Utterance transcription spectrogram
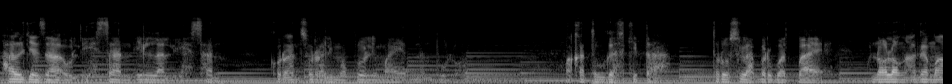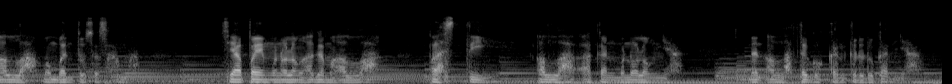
Hal jazaul ihsan illal ihsan. Quran surah 55 ayat 60. Maka tugas kita teruslah berbuat baik, menolong agama Allah, membantu sesama. Siapa yang menolong agama Allah, pasti Allah akan menolongnya dan Allah teguhkan kedudukannya.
